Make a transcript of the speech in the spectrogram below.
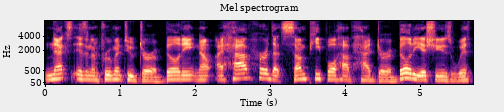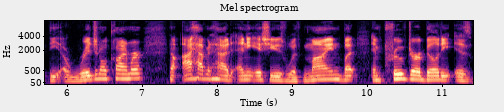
Next is an improvement to durability. Now, I have heard that some people have had durability issues with the original CLMBR. Now, I haven't had any issues with mine, but improved durability is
